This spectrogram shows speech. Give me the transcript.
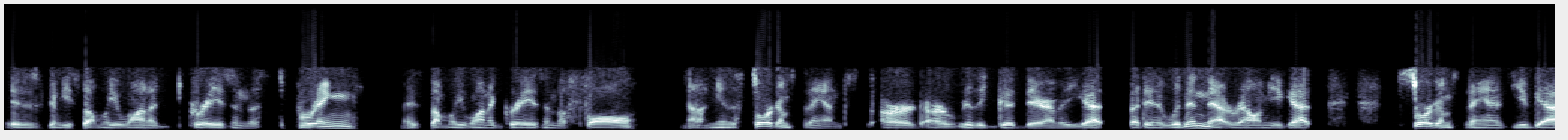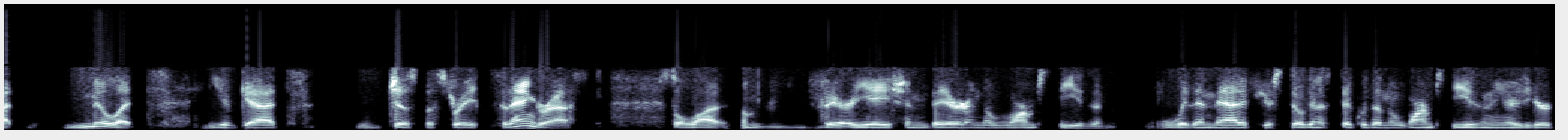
Is this going to be something we want to graze in the spring? Is something we want to graze in the fall? I mean, the sorghum sudans are are really good there. Mean, you got, but in, within that realm, you got sorghum sudans, you've got millet, you've got just the straight Sudan grass. So a lot, of some variation there in the warm season. Within that, if you're still going to stick within the warm season, you're your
